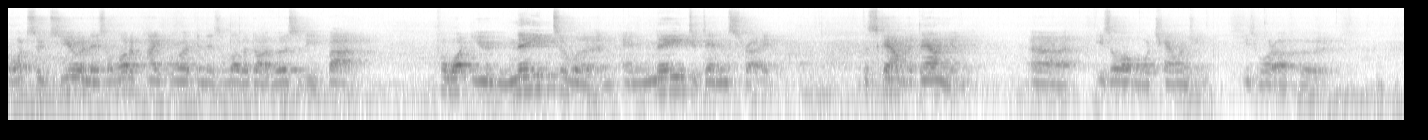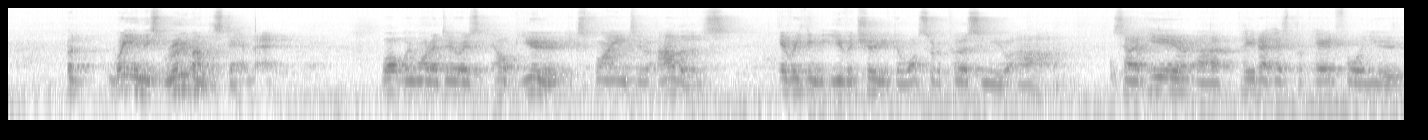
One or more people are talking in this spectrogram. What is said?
what suits you, and there's a lot of paperwork and there's a lot of diversity, but for what you need to learn and need to demonstrate, the Scout Medallion uh, is a lot more challenging, is what I've heard. But we in this room understand that. What we want to do is help you explain to others everything that you've achieved and what sort of person you are. So here, uh, Peter has prepared for you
